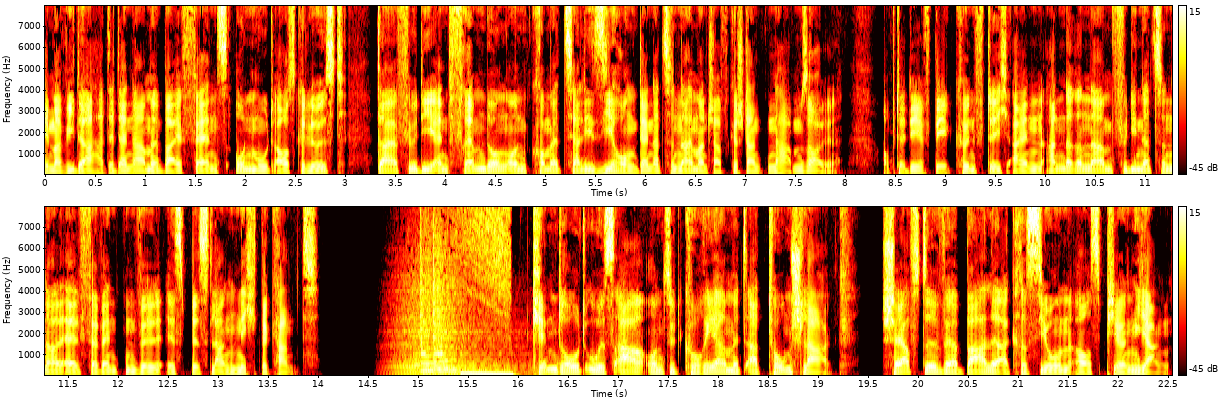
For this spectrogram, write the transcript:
Immer wieder hatte der Name bei Fans Unmut ausgelöst, da er für die Entfremdung und Kommerzialisierung der Nationalmannschaft gestanden haben soll. Ob der DFB künftig einen anderen Namen für die Nationalelf verwenden will, ist bislang nicht bekannt. Kim droht USA und Südkorea mit Atomschlag. Schärfste verbale Aggression aus Pyongyang.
